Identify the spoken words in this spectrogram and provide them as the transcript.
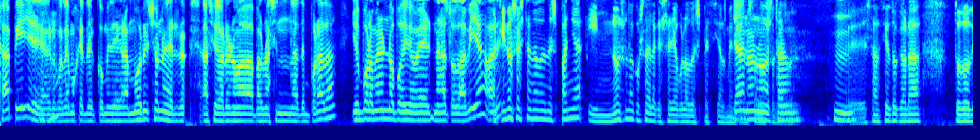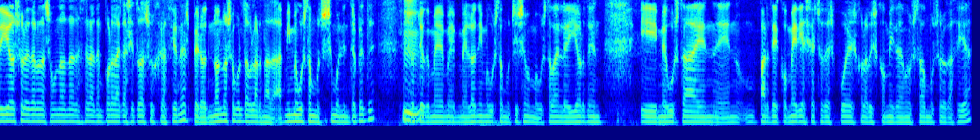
Happy, eh, recordemos que es del cómic de Grant Morrison, eh, ha sido renovada para una segunda temporada. Yo por lo menos no he podido ver nada todavía, ¿vale? Aquí no se ha estrenado en España y no es una cosa de la que se haya hablado especialmente. ya, no, no, está... Mm. Eh, es tan cierto que ahora todo Dios suele dar una segunda o una tercera temporada a casi todas sus creaciones, pero no nos ha vuelto a hablar nada. A mí me gusta muchísimo el intérprete. Es un Mm. tío que me, me- Meloni me gusta muchísimo, me gustaba en Ley y Orden y me gusta en, en un par de comedias que ha hecho después con la Viscómica, me ha gustado mucho lo que hacía.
